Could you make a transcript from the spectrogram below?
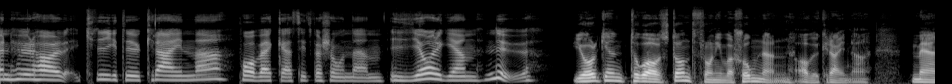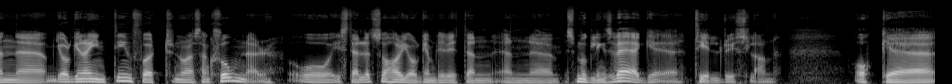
Men hur har kriget i Ukraina påverkat situationen i Georgien nu? Georgien tog avstånd från invasionen av Ukraina. Men eh, Georgien har inte infört några sanktioner och istället så har Georgien blivit en, en eh, smugglingsväg eh, till Ryssland. Och eh,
